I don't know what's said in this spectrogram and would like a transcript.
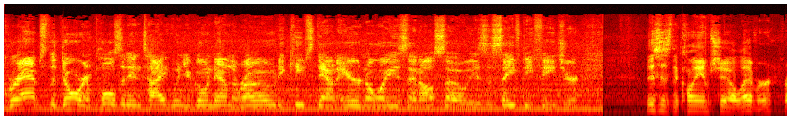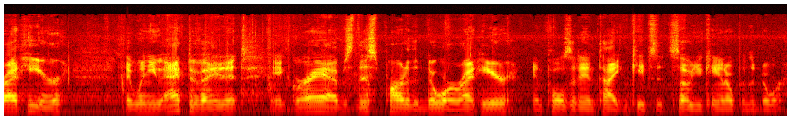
grabs the door and pulls it in tight when you're going down the road. It keeps down air noise and also is a safety feature. This is the clamshell lever right here that when you activate it, it grabs this part of the door right here and pulls it in tight and keeps it so you can't open the door.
